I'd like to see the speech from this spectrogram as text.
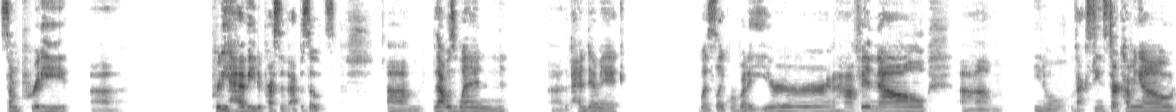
some pretty, uh, pretty heavy depressive episodes. Um, that was when uh, the pandemic was like, we're about a year and a half in now. Um, you know, vaccines start coming out,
